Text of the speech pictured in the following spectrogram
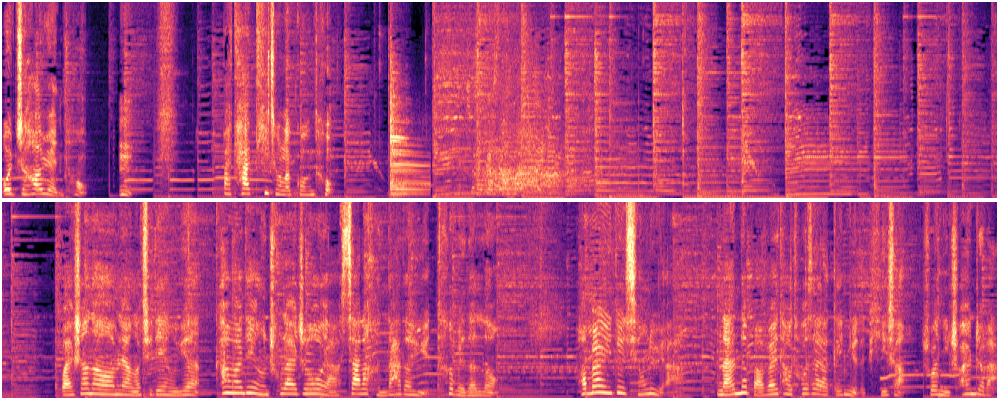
我只好忍痛，嗯，把他剃成了光头。晚上呢，我们两个去电影院看完电影出来之后呀，下了很大的雨，特别的冷。旁边一对情侣啊。男的把外套脱下来给女的披上，说你穿着吧。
